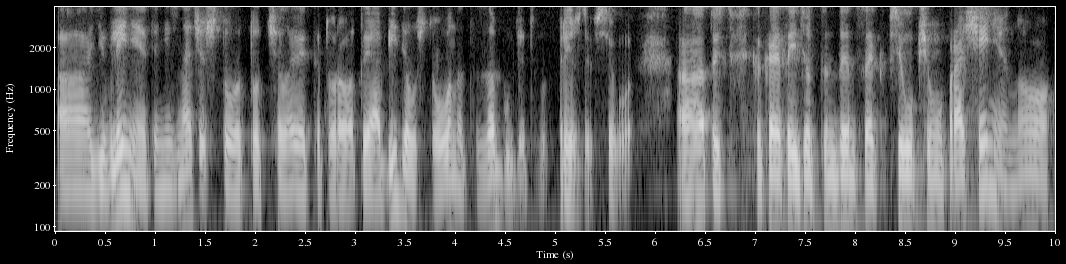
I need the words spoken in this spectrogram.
а, явлении, это не значит, что тот человек, которого ты обидел, что он это забудет, вот, прежде всего. А, то есть какая-то идет тенденция к всеобщему прощению, но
